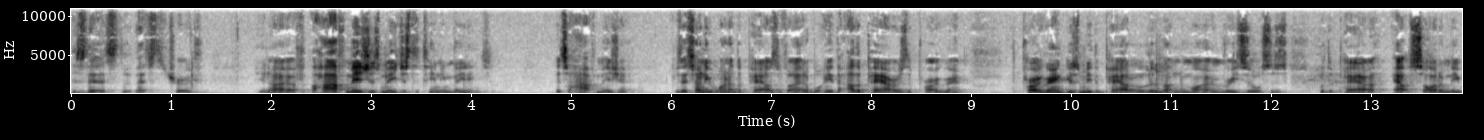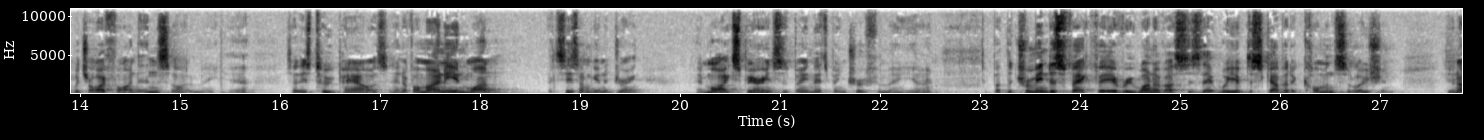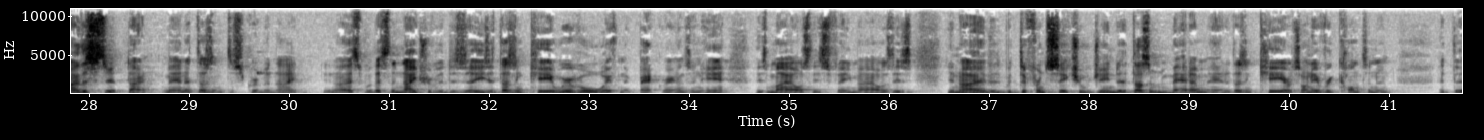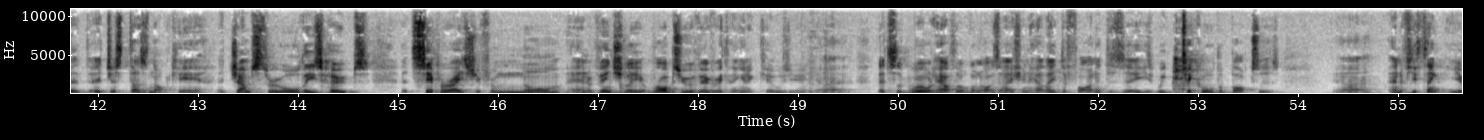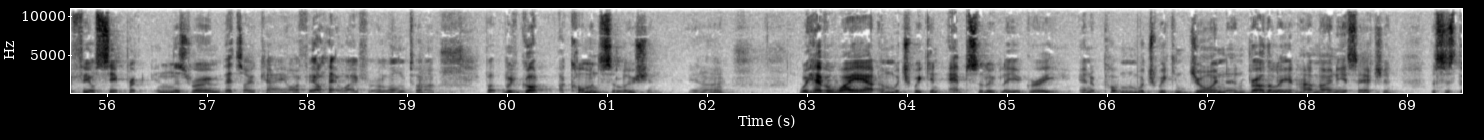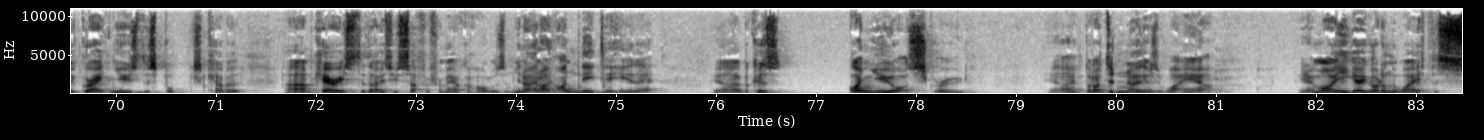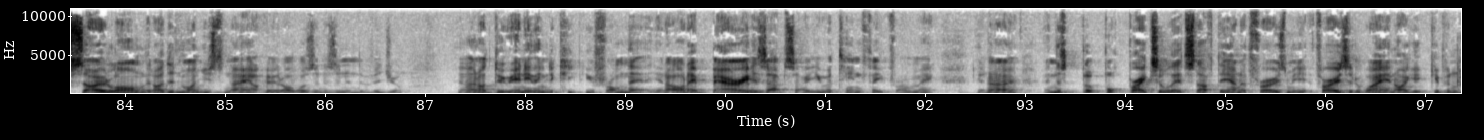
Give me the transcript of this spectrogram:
is that that's the, that's the truth. You know, a half measure is me just attending meetings. It's a half measure because that's only one of the powers available here. The other power is the program program gives me the power to live under my own resources with the power outside of me, which I find inside of me. Yeah? So there's two powers. And if I'm only in one, it says I'm going to drink. And my experience has been that's been true for me, you know. But the tremendous fact for every one of us is that we have discovered a common solution you know, this don't, man, it doesn't discriminate. You know, that's, that's the nature of a disease. It doesn't care. We're of all ethnic backgrounds in here. There's males, there's females, there's, you know, with different sexual gender. It doesn't matter, man. It doesn't care. It's on every continent. It, it, it just does not care. It jumps through all these hoops. It separates you from the norm, and eventually it robs you of everything and it kills you. You know, that's the World Health Organization how they define a disease. We tick all the boxes. Uh, and if you think you feel separate in this room, that's okay. I felt that way for a long time. But we've got a common solution, you know. We have a way out in which we can absolutely agree and a point in which we can join in brotherly and harmonious action. This is the great news this book's cover um, carries to those who suffer from alcoholism. You know, and I, I need to hear that, you know, because I knew I was screwed, you know, but I didn't know there was a way out. You know, my ego got in the way for so long that I didn't want you to know how hurt I was as an individual. You know, and I'd do anything to keep you from that. You know, I'd have barriers up so you were 10 feet from me. You know, and this book breaks all that stuff down. It throws me, it throws it away, and I get given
